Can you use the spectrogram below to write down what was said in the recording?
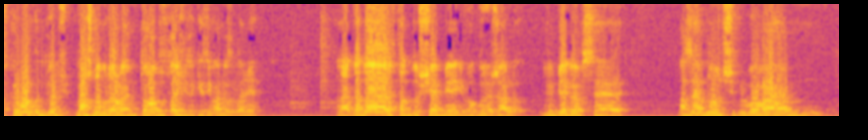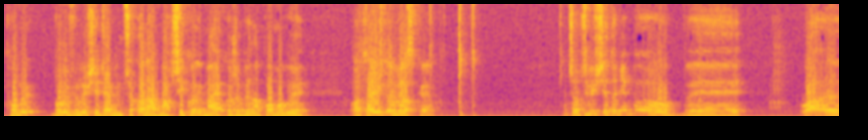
Skoro mam odgrywać ważną rolę, to dostaliśmy takie zjebane zadanie. Ale gadałem tam do siebie i w ogóle żal. Wybiegłem se na zewnątrz i próbowałem pomy- wymyśleć, jakbym przekonał Maczyko i Majeko, żeby nam pomogły ocalić tą wioskę. Znaczy oczywiście to nie byłoby... ła- e,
